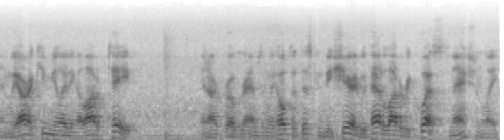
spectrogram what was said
and we are accumulating a lot of tape in our programs, and we hope that this can be shared. We've had a lot of requests nationally.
